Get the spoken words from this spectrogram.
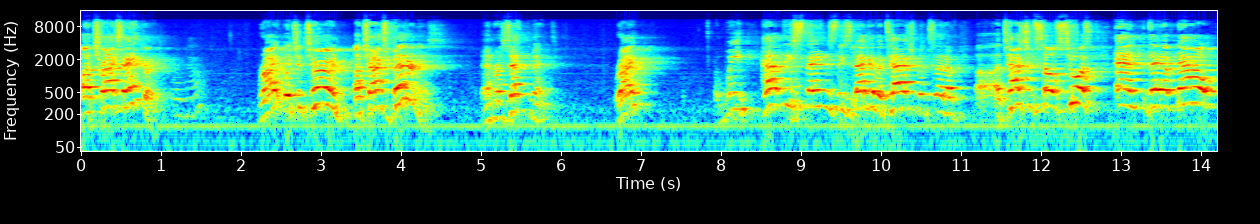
attracts anger. Right? Which in turn attracts bitterness and resentment. Right? We have these things, these negative attachments that have uh, attached themselves to us, and they have now,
